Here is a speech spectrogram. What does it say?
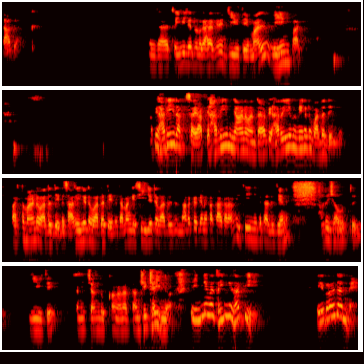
ලාභයක්. එනිසා ත්‍රිවිලන වල ගහලා තියෙන ජීවිතේ මල් විහිම්පල්. අපි හරිය දක්ෂයි. අපි හරියම ඥානවන්තයි. අපි හරියම මේකට වද දෙන්න. වර්තමානට වද දෙන්න, ශරීරයට වද දෙන්න, තමන්ගේ සීලයට වද දෙන්න, නරක ගැන කතා කරන්න. ඉතින් එකට අල්ල කියන හරි ශෞත්‍ය ජීවිතේ අනිච්චන් දුක්ඛං අනත්තං කිකේ ඉන්නවා. ඉන්නව තින්නේ සතියේ. ඒ බව දන්නේ නැහැ.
